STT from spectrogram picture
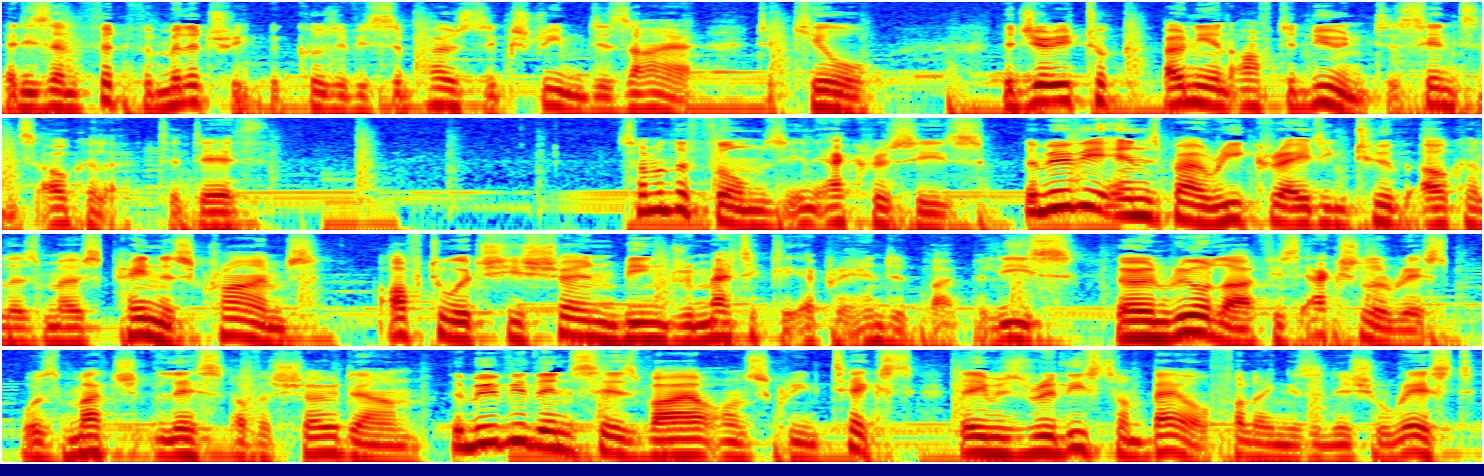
that he's unfit for military because of his supposed extreme desire to kill. The jury took only an afternoon to sentence Alcala to death. Some of the film's inaccuracies. The movie ends by recreating two of Alcala's most heinous crimes, after which he's shown being dramatically apprehended by police, though in real life his actual arrest was much less of a showdown. The movie then says via on-screen text that he was released on bail following his initial arrest.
